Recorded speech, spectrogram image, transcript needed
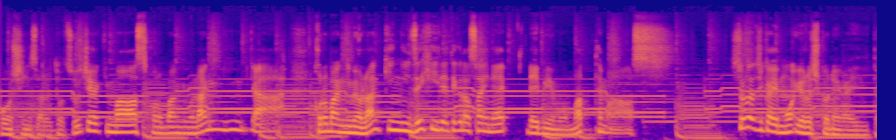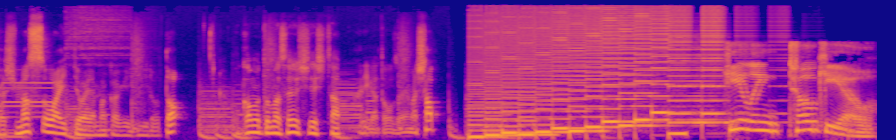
更新されると通知が来ます。この番組のランキング、この番組をランキングにぜひ入れてくださいね。レビューも待ってます。それでは次回もよろしくお願いいたします。お相手は山影ヒーローと、岡本正義でした。ありがとうございました。Healing Tokyo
